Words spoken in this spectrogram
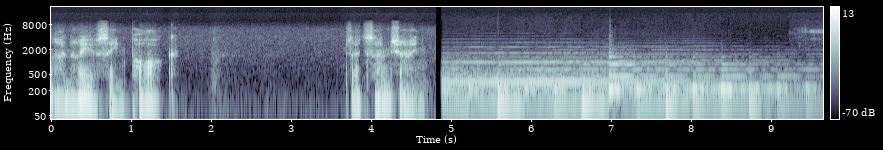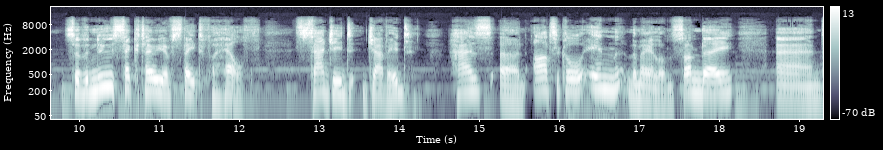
I know you've seen Park. It's that sunshine. So, the new Secretary of State for Health, Sajid Javid, has an article in the Mail on Sunday, and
